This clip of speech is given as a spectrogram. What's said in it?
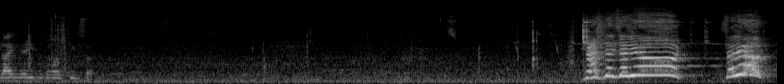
Blind ready for the whole thing, so. National salute! Salute!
